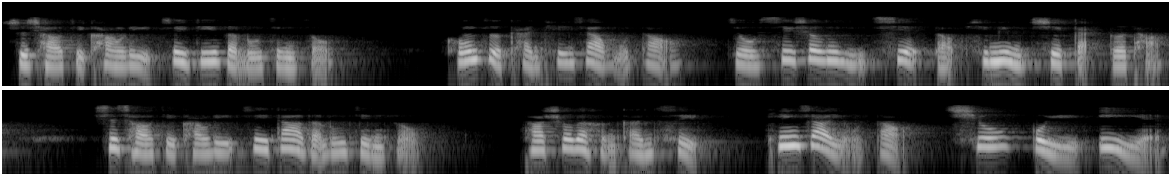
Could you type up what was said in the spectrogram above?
是朝抵抗力最低的路径走。孔子看天下无道，就牺牲一切，要拼命去改革它，是朝抵抗力最大的路径走。他说的很干脆。天下有道，秋不与易也。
